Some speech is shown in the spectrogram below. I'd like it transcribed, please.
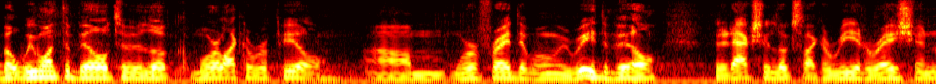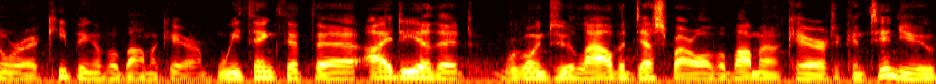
but we want the bill to look more like a repeal. Um, we're afraid that when we read the bill, that it actually looks like a reiteration or a keeping of Obamacare. We think that the idea that we're going to allow the death spiral of Obamacare to continue,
